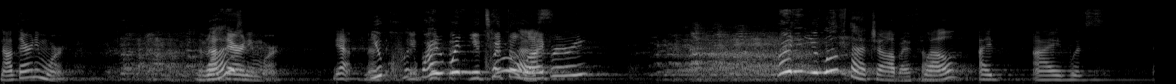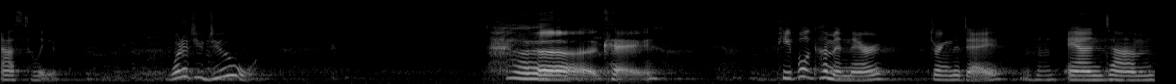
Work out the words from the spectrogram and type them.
Not there anymore. I'm not there anymore. Yeah. You quit. You Why the- wouldn't you, quit the us? library? Why didn't you love that job? I thought. Well, I, I was asked to leave. What did you do? okay. People come in there during the day, Mm-hmm. and um,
